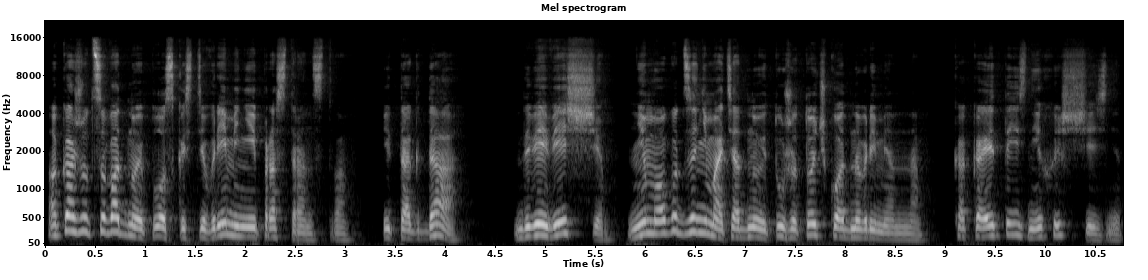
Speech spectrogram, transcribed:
окажутся в одной плоскости времени и пространства. И тогда Две вещи не могут занимать одну и ту же точку одновременно. Какая-то из них исчезнет.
